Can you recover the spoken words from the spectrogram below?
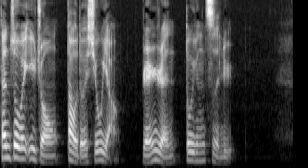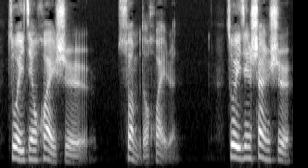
但作为一种道德修养，人人都应自律。做一件坏事算不得坏人，做一件善事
